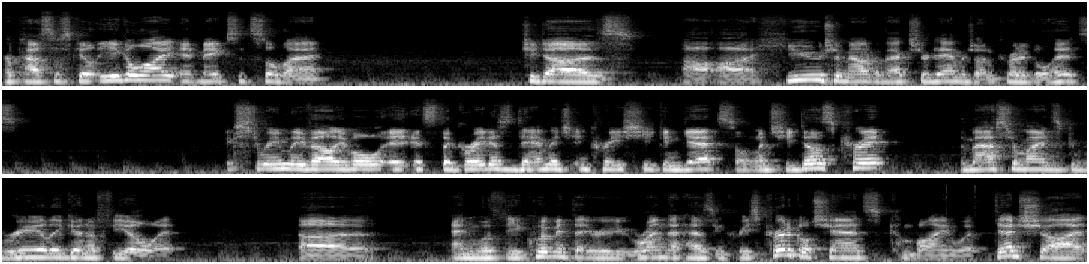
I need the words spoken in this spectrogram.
her passive skill Eagle Eye it makes it so that she does uh, a huge amount of extra damage on critical hits extremely valuable. It's the greatest damage increase she can get, so when she does crit, the Mastermind's really gonna feel it. Uh, and with the equipment that you run that has increased critical chance, combined with Deadshot,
